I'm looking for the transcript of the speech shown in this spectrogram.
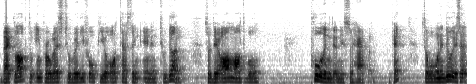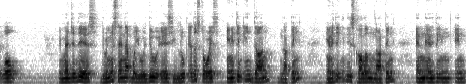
backlog to in progress to ready for PO or testing and then to done. So there are multiple pooling that needs to happen. Okay, so what we want to do is that, well, imagine this, during a stand-up, what you would do is you look at the stories, anything in done, nothing, anything in this column, nothing, and anything in, in,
